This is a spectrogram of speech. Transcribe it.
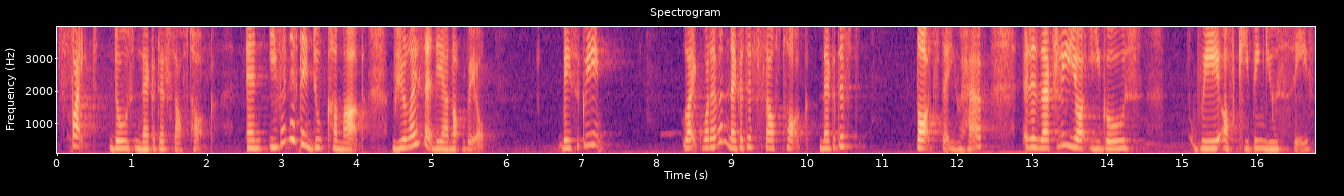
Fight those negative self talk. And even if they do come up, realize that they are not real. Basically, like whatever negative self talk, negative thoughts that you have, it is actually your ego's way of keeping you safe.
